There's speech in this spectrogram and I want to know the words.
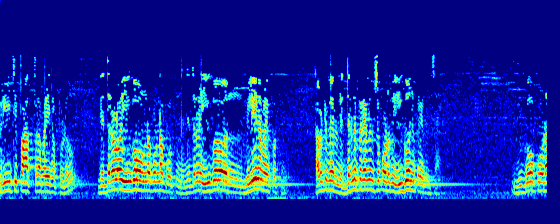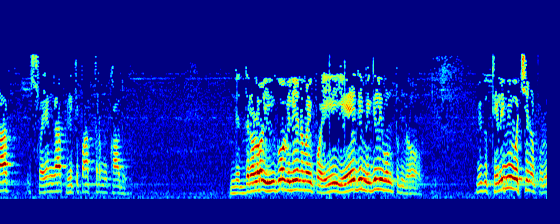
ప్రీతిపాత్రమైనప్పుడు నిద్రలో ఈగో ఉండకుండా పోతుంది. నిద్రలో ఈగో విలీనమైపోతుంది. కాబట్టి మీరు నిద్రను ప్రేమించకూడదు ఈగోని ప్రేమించాలి. ఈగో కూడా స్వయంగా ప్రీతిపాత్రము కాదు. నిద్రలో ఈగో విలీనమైపోయి ఏది మిగిలి ఉంటుందో మీకు తెలివి వచ్చినప్పుడు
